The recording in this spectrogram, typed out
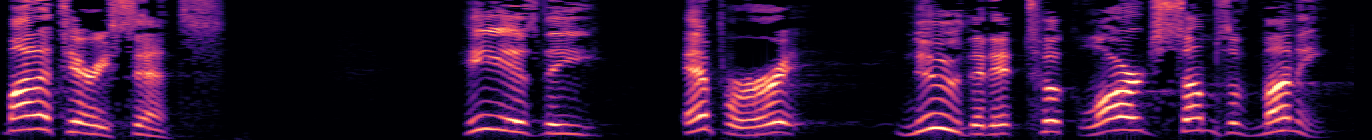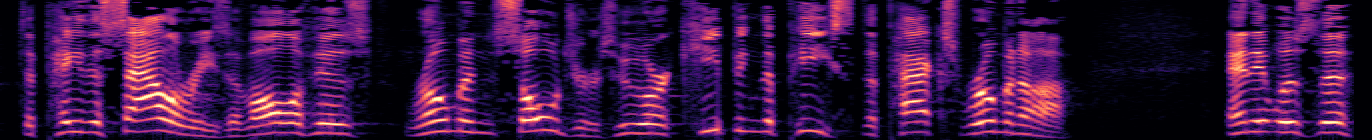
monetary sense. He, as the emperor, knew that it took large sums of money to pay the salaries of all of his Roman soldiers who are keeping the peace, the Pax Romana. And it was the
